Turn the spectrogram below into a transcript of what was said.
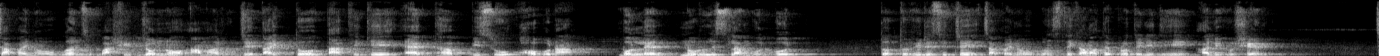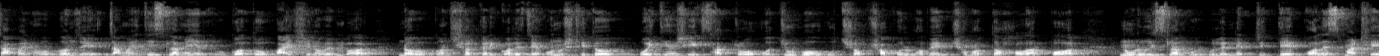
চাঁপাইনবাবগঞ্জবাসীর জন্য আমার যে দায়িত্ব, তা থেকে এক ধাপ পিছু হব না, বললেন নুরুল ইসলাম বুলবুল। তথ্য ভিডিও চিত্রে চাঁপাইনবাবগঞ্জ থেকে আমাদের প্রতিনিধি আলী হোসেন। চাঁপাইনবাবগঞ্জে জামায়াত ইসলামের গত বাইশে নভেম্বর নবাবগঞ্জ সরকারি কলেজে অনুষ্ঠিত ঐতিহাসিক ছাত্র ও যুব উৎসব সফলভাবে সমাপ্ত হওয়ার পর নুরুল ইসলাম বুলবুলের নেতৃত্বে কলেজ মাঠে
